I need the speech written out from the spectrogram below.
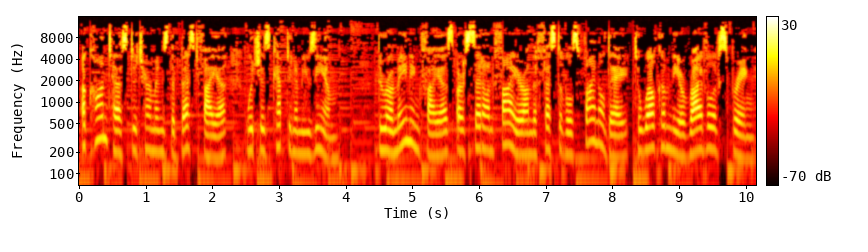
A contest determines the best falla, which is kept in a museum. The remaining fallas are set on fire on the festival's final day to welcome the arrival of spring.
